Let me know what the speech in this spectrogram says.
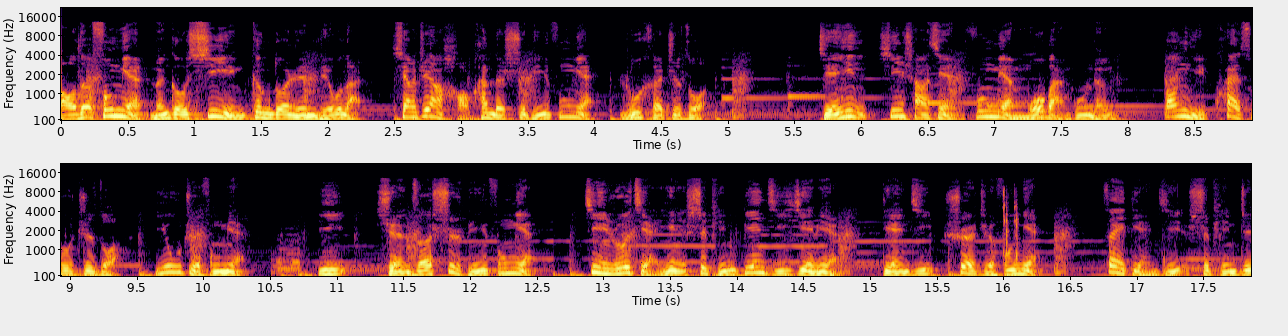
好的封面能够吸引更多人浏览。像这样好看的视频封面如何制作？剪映新上线封面模板功能，帮你快速制作优质封面。一、选择视频封面，进入剪映视频编辑界面，点击设置封面，再点击视频帧，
